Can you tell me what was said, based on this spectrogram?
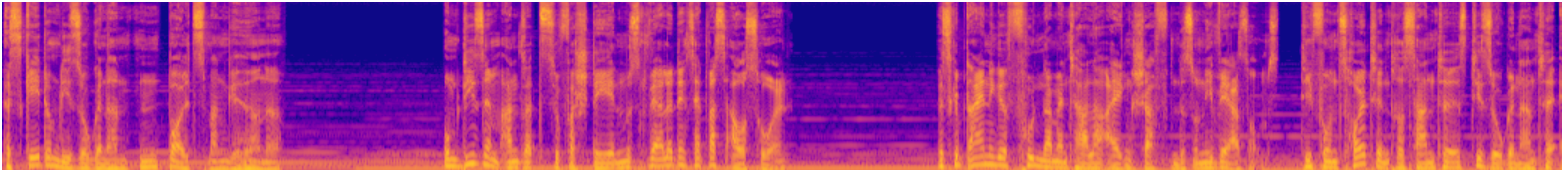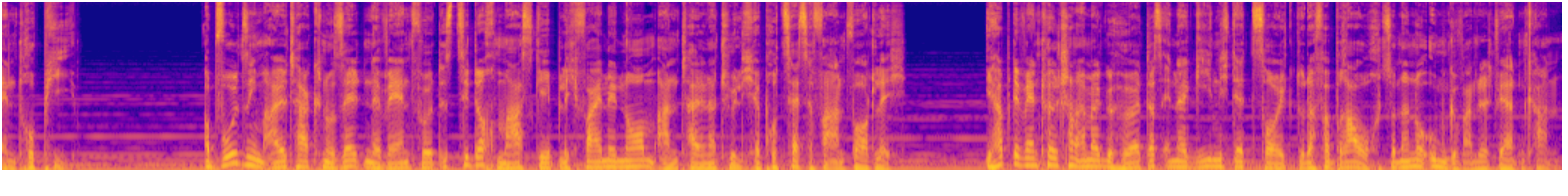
Es geht um die sogenannten Boltzmann-Gehirne. Um diese im Ansatz zu verstehen, müssen wir allerdings etwas ausholen. Es gibt einige fundamentale Eigenschaften des Universums. Die für uns heute interessante ist die sogenannte Entropie. Obwohl sie im Alltag nur selten erwähnt wird, ist sie doch maßgeblich für einen enormen Anteil natürlicher Prozesse verantwortlich. Ihr habt eventuell schon einmal gehört, dass Energie nicht erzeugt oder verbraucht, sondern nur umgewandelt werden kann.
